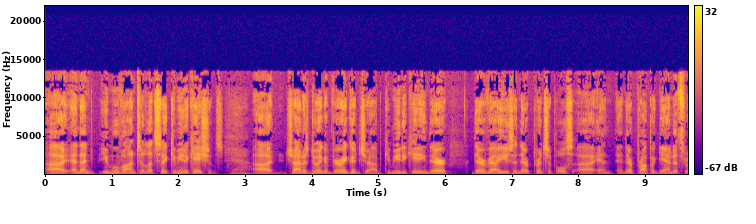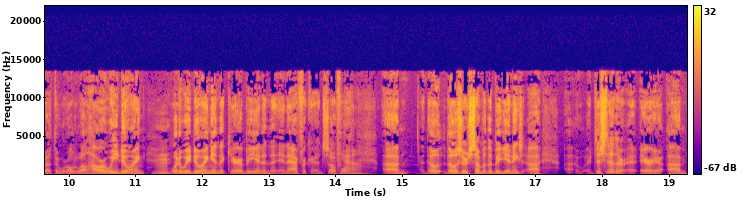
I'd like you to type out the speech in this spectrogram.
Uh, and then you move on to, let's say, communications. Uh, China's doing a very good job communicating their their values and their principles uh, and, and their propaganda throughout the world. Well, how are we doing? What are we doing in the Caribbean and in Africa and so forth? Yeah. Um, those are some of the beginnings. Uh, uh, just another area. Um,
